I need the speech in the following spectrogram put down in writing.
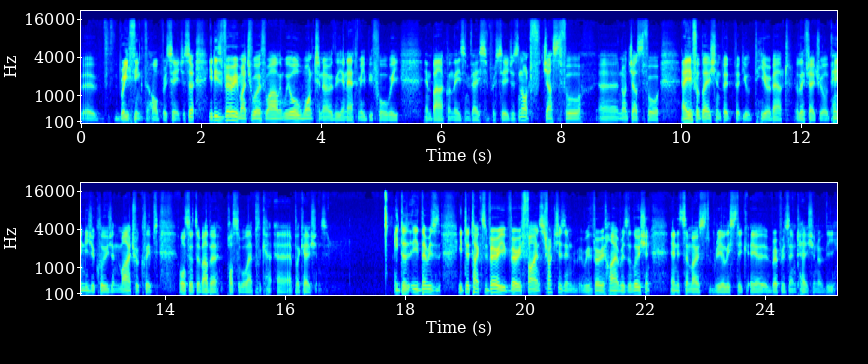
rethink the whole procedure. So it is very much worthwhile, and we all want to know the anatomy before we embark on these invasive procedures. Not just for uh, not just for AF ablation, but but you'll hear about left atrial appendage occlusion, mitral clips, all sorts of other possible applica uh, applications. It, does, it, there is, it detects very, very fine structures in, with very high resolution, and it's the most realistic uh, representation of the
